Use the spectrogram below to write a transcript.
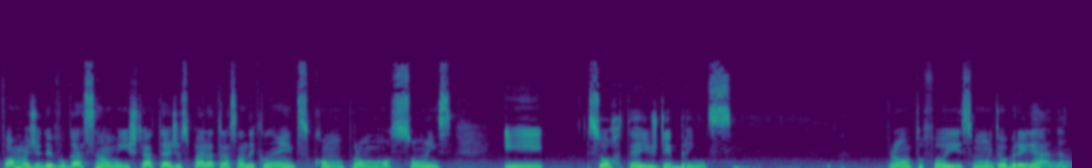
formas de divulgação e estratégias para atração de clientes, como promoções e sorteios de brindes. Pronto, foi isso. Muito obrigada.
